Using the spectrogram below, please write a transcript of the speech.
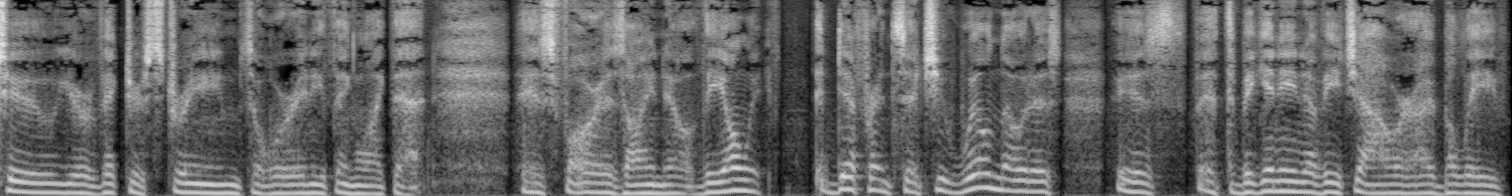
to your Victor streams or anything like that, as far as I know. The only difference that you will notice is at the beginning of each hour, I believe,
